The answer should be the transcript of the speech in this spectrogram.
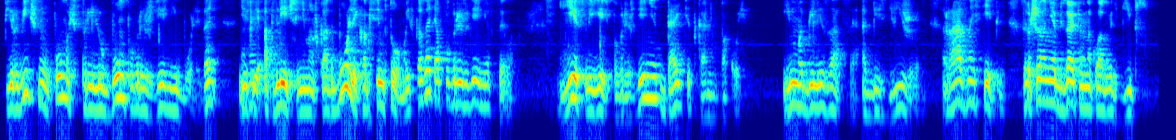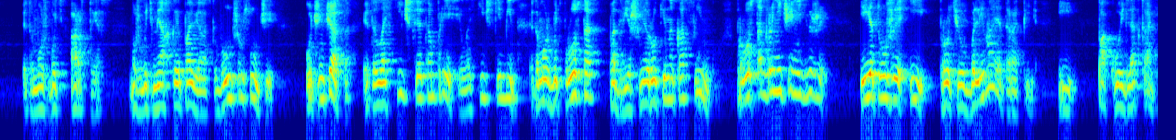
первичную помощь при любом повреждении боли. Да? Если отвлечься немножко от боли как симптома и сказать о повреждении в целом. Если есть повреждение, дайте тканям покой. Иммобилизация, обездвиживание разной степени. Совершенно не обязательно накладывать гипс. Это может быть ортез, может быть мягкая повязка. В лучшем случае – очень часто это эластическая компрессия, эластический бинт. Это может быть просто подвешивание руки на косынку, просто ограничение движений. И это уже и противоболевая терапия, и покой для тканей.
